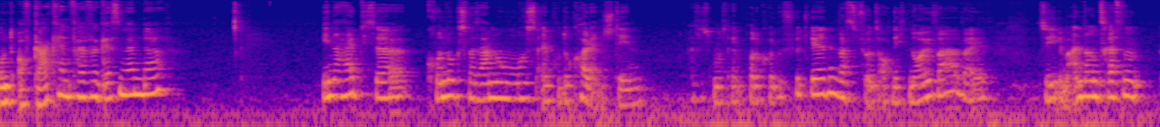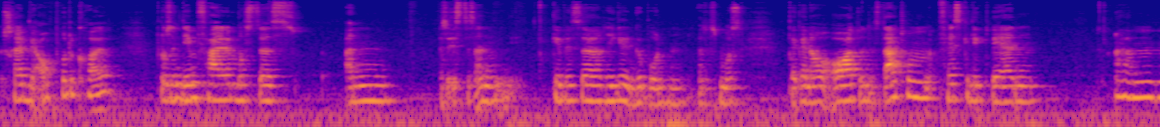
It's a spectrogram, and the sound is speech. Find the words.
und auf gar keinen Fall vergessen werden darf? Innerhalb dieser Gründungsversammlung muss ein Protokoll entstehen. Also es muss ein Protokoll geführt werden, was für uns auch nicht neu war, weil zu jedem anderen Treffen schreiben wir auch Protokoll. Bloß in dem Fall muss das an, also ist es an gewisse Regeln gebunden. Also es muss der genaue Ort und das Datum festgelegt werden. Ähm,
